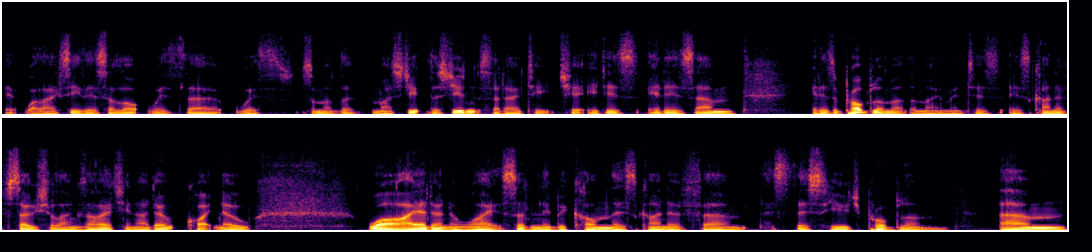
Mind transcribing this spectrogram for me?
it, well I see this a lot with uh, with some of the my stu- the students that I teach. It, it is it is um, it is a problem at the moment. Is is kind of social anxiety, and I don't quite know why. I don't know why it's suddenly become this kind of um, this this huge problem. Um,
